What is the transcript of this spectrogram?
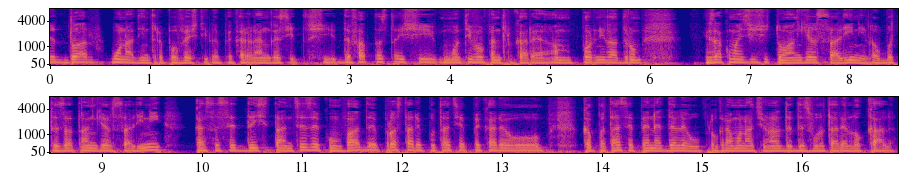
e doar una dintre poveștile pe care le-am găsit. Și, de fapt, asta e și motivul pentru care am pornit la drum. Exact cum ai zis și tu, Angel Salini, l-au botezat Angel Salini ca să se distanțeze cumva de proasta reputație pe care o căpătase PNDL-ul, Programul Național de Dezvoltare Locală.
